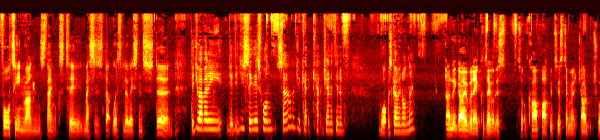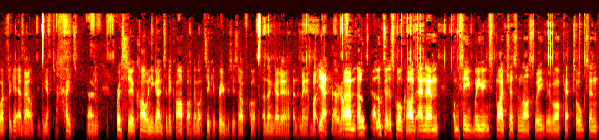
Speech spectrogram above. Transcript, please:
14 runs thanks to Messrs Duckworth, Lewis, and Stern. Did you have any? Did, did you see this one, Sal? Did you ca- catch anything of what was going on there? I didn't go over there because they've got this sort of car parking system, which I'm sure I'd forget about. You have to pay to um, register your car when you go into the car park. And I've got a ticket previously, so I forgot. I don't go there at the minute. But yeah, um, I, looked, I looked at the scorecard, and um, obviously we inspired Chetan last week with our pep talks, and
